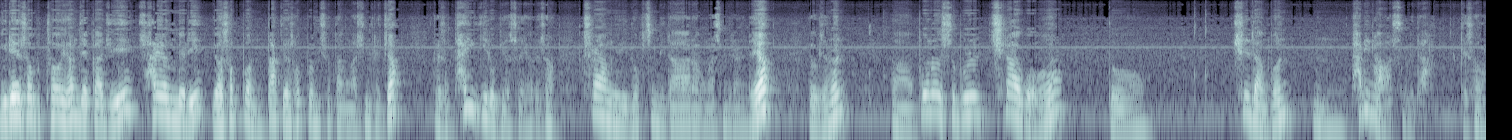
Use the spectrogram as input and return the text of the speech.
1에서부터 현재까지 4연멸이 6번, 딱 6번 있었다고 말씀드렸죠. 그래서 타이 기록이었어요. 그래서 출하 확률이 높습니다. 라고 말씀드렸는데요. 여기서는 어, 보너스불 7하고 또 7당번 8이 음, 나왔습니다. 그래서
